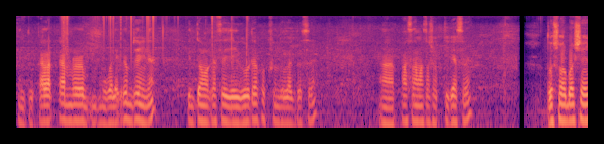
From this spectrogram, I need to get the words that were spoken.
কিন্তু কালারটা আমরা মোবাইলে একদম জানি না। কিন্তু আমার কাছে এই গরুটা খুব সুন্দর লাগতেছে। পাছা মাছা সব ঠিক আছে। তো সর্বশেষ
